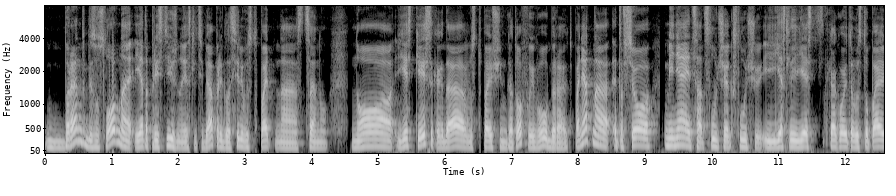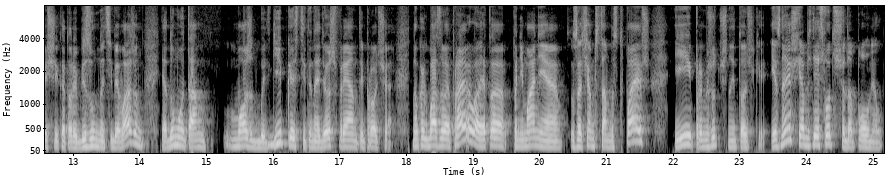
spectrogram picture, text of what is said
бренд, безусловно, и это престижно, если тебя пригласили выступать на сцену. Но есть кейсы, когда выступающий не готов, и его убирают. Понятно, это все меняется от случая к случаю. И если есть какой-то выступающий, который безумно тебе важен, я думаю, там может быть гибкость, и ты найдешь вариант и прочее. Но как базовое правило это понимание, зачем ты там выступаешь, и промежуточные точки. И знаешь, я бы здесь вот еще дополнил,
